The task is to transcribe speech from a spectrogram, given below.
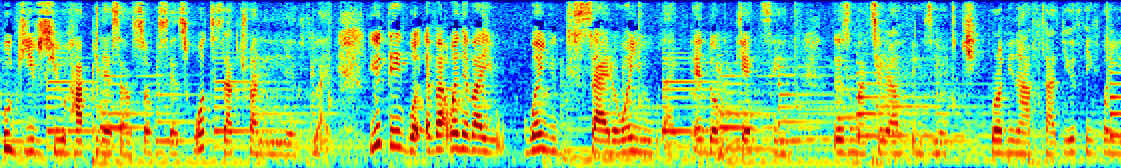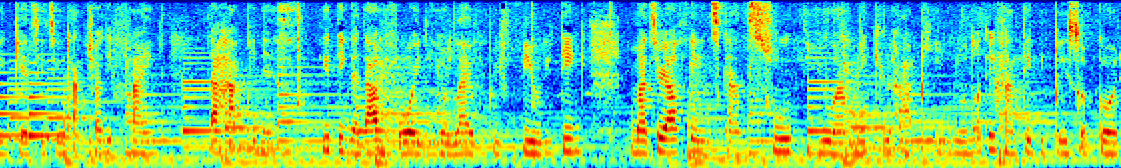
who gives you happiness and success, what is actually left? Like you think whatever whenever you when you decide or when you like end up getting those material things you're running after, do you think when you get it, you would actually find that happiness? Do you think that that void in your life will be filled? Do you think material things can soothe you and make you happy? No, nothing can take the place of God.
